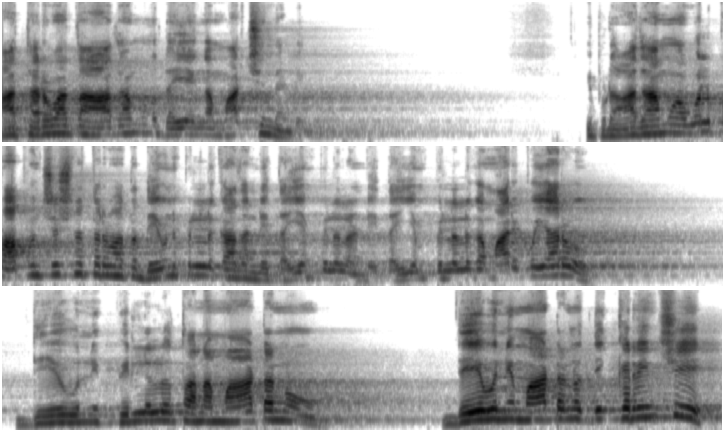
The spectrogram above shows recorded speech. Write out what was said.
ఆ తర్వాత ఆదామును దయ్యంగా మార్చిందండి. ఇప్పుడు ఆదాము అవ్వలు పాపం చేసిన తర్వాత దేవుని పిల్లలు కాదండి దయ్యం పిల్లలండి. దయ్యం పిల్లలుగా మారిపోయారు. దేవుని పిల్లలు తన మాటను దేవుని మాటను ధిక్కరించి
